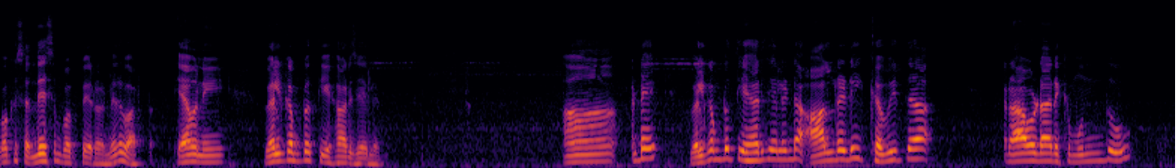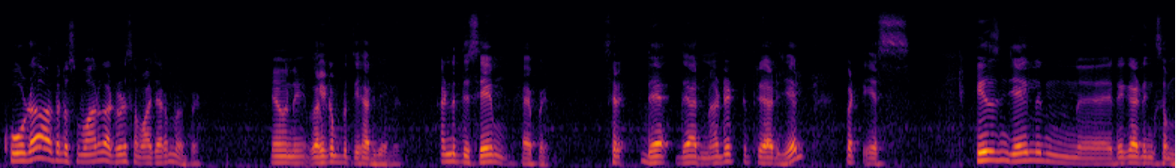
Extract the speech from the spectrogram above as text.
ఒక సందేశం పంపారు అనేది వార్త. ఏమని? వెల్కమ్ టు తిహార్ జైలు అని అంటే వెల్కమ్ టు తిహార్ జైలు అంటే ఆల్రెడీ కవిత రావడానికి ముందు కూడా అతను సుమారుగా అటువంటి సమాచారం పంపాడు. ఏమని? Welcome to Tihar jail and the same happened సరే they they are not at Tihar jail but yes. He's in jail in regarding some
